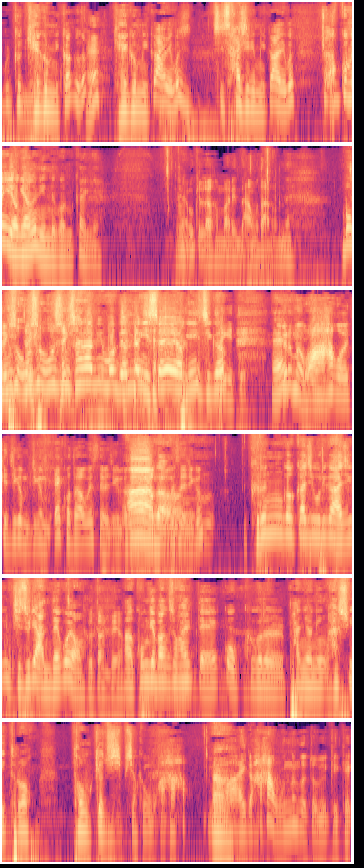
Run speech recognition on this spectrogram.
뭐그 개그입니까 그거? 예? 개그입니까? 아니면 지- 사실입니까? 아니면 조금의 영향은 있는 겁니까 이게? 그냥 웃기려고 한 말인데 아무도 안 웃네. 뭐 저기, 웃을 저기, 웃을 웃을 저기. 사람이 뭐 몇 명 있어요 여기 지금? 예? 그러면 와 하고 이렇게 지금 지금 에코 들어가고 있어요. 지금 아, 에코 들어가고 그, 있어요 지금. 그런 것까지 우리가 아직은 기술이 안 되고요. 그것도 안 돼요. 아, 공개 방송 할 때 꼭 그거를 반영할 수 있도록 더 웃겨 주십시오. 그 와, 아. 와 이거 하하 웃는 거 좀 이렇게 개,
